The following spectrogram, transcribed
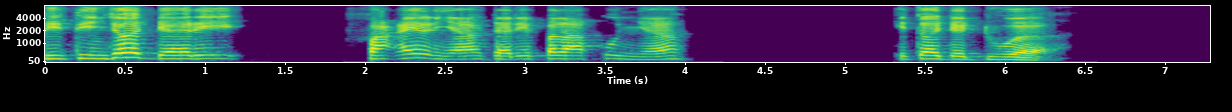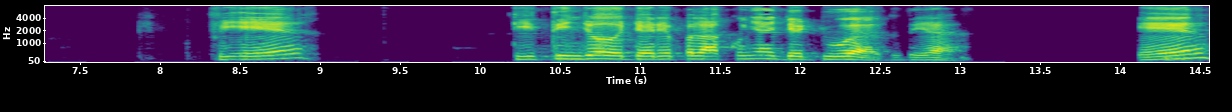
ditinjau dari fa'ilnya, dari pelakunya, itu ada dua. Fi'il ditinjau dari pelakunya ada dua gitu ya. L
